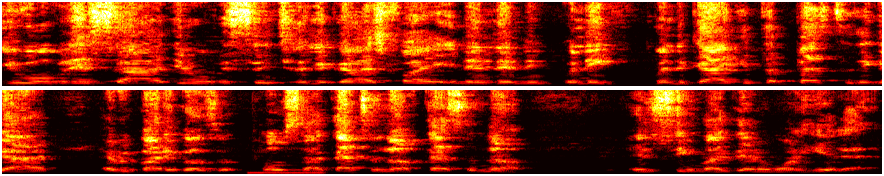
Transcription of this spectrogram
you over this side, you over this side, your guy's fighting, and then when they when the guy get the best of the guy, everybody goes post side. That's enough. That's enough. It seems like they don't want to hear that.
